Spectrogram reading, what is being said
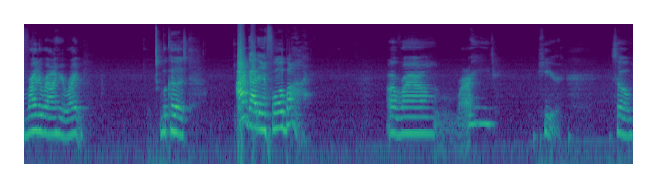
right around here, right? Because I got in for a buy around right here. So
